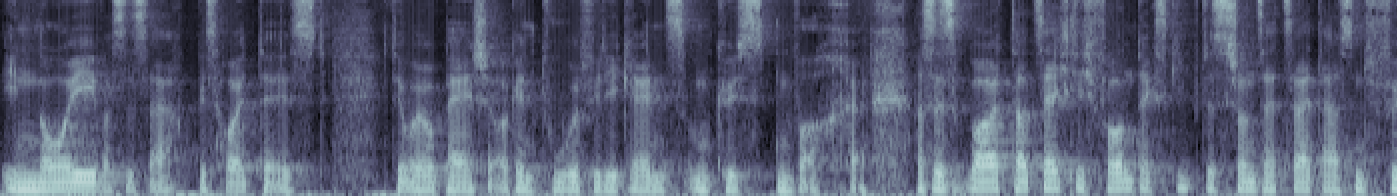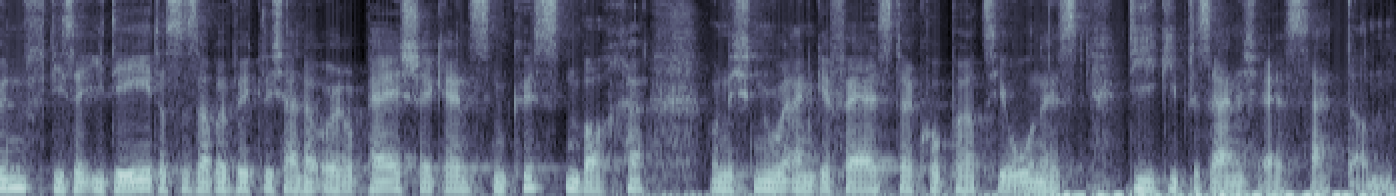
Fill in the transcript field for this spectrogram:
in neu, was es auch bis heute ist, die Europäische Agentur für die Grenz- und Küstenwache. Also es war tatsächlich, Frontex gibt es schon seit 2005, diese Idee, dass es aber wirklich eine europäische Grenz- und Küstenwache und nicht nur ein Gefäß der Kooperation ist, die gibt es eigentlich erst seit dann.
